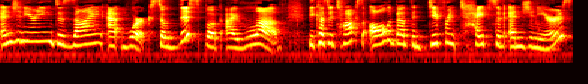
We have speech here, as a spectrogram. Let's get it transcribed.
Engineering Design at Work. So this book I love because it talks all about the different types of engineers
